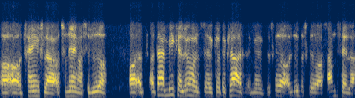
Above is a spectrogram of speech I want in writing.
og, og træningslejre og turneringer osv. Og, og, og der er Michael Løholds uh, øh, gjort det klart med beskeder og lydbeskeder og samtaler,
